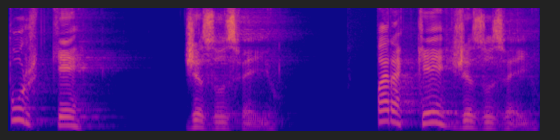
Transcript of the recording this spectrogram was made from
por que Jesus veio? Para que Jesus veio?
